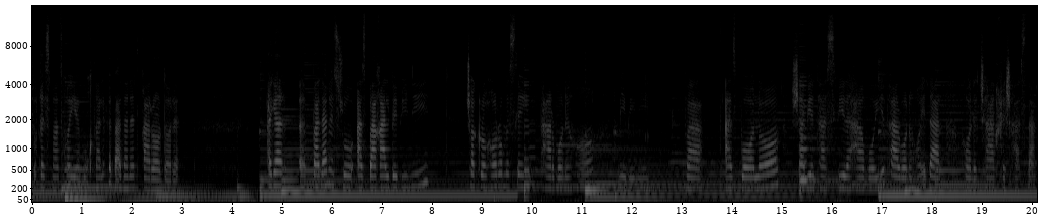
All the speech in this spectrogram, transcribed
تو قسمت های مختلف بدنت قرار داره. اگر بدنت رو از بغل ببینی چاکراها رو مثل این پروانه ها می‌بینی و از بالا شبیه تصویر هوایی پروانه های در حال چرخش هستند.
